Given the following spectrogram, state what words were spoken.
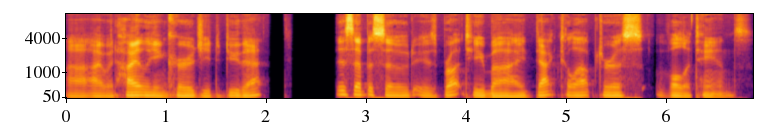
uh, I would highly encourage you to do that. This episode is brought to you by Dactylopterus volitans.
